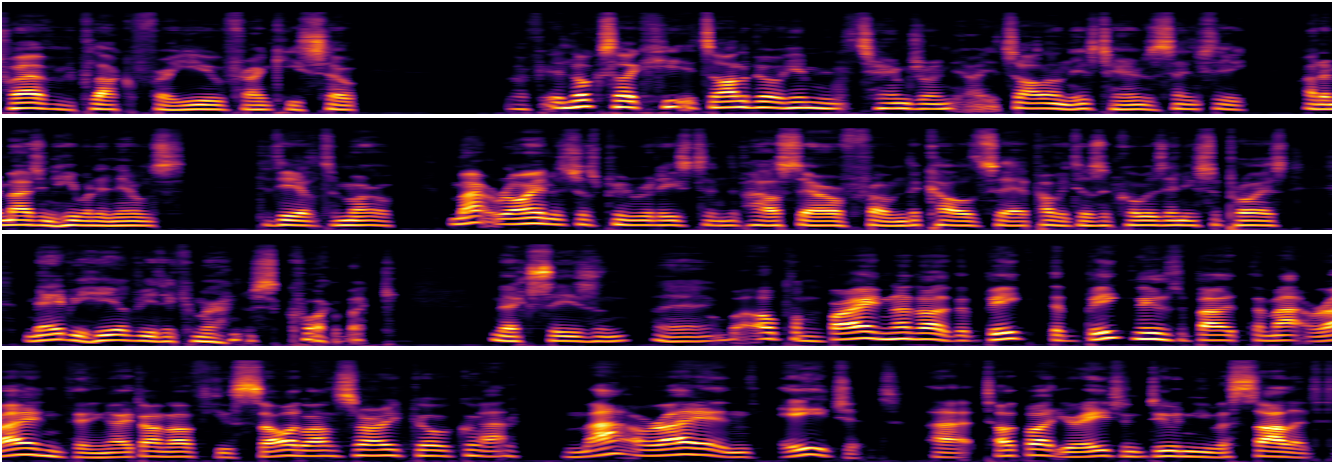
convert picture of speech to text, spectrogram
12 o'clock for you, Frankie. So, look, it looks like he, it's all about him in terms of, it's all on his terms, essentially. I'd imagine he will announce the deal tomorrow. Matt Ryan has just been released in the past hour from the Colts. Uh, probably doesn't come as any surprise. Maybe he'll be the Commanders quarterback next season. Uh, oh, but Brian, no, no, the big, the big news about the Matt Ryan thing. I don't know if you saw it. I'm sorry, go, go. Uh, Matt Ryan's agent, uh, talk about your agent doing you a solid,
